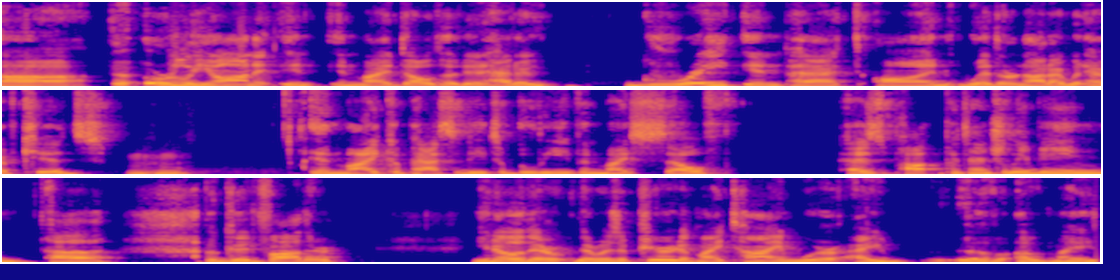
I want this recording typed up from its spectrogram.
uh, early on in, in my adulthood. It had a great impact on whether or not I would have kids mm-hmm. and my capacity to believe in myself as po- potentially being uh, a good father. You know, there there was a period of my time where I of, of my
